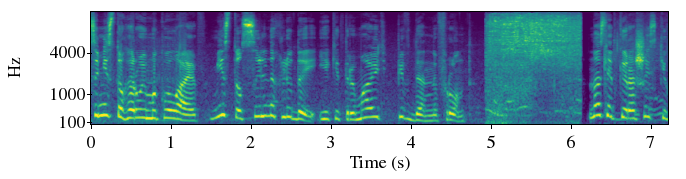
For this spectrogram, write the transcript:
Це місто Герой Миколаїв, місто сильних людей, які тримають південний фронт. Наслідки рашистських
